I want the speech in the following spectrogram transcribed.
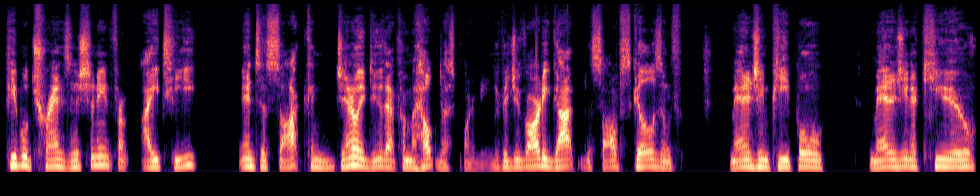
people transitioning from IT into SOC can generally do that from a help desk point of view because you've already got the soft skills of managing people, managing a queue,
